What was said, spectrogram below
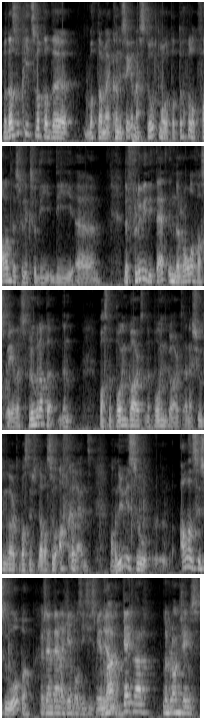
maar dat is ook iets wat dat, eh, wat dat mij, ik kan niet zeggen mij stoort, maar wat dat toch wel opvallend is, vind ik zo die, die, eh, de fluiditeit in de rollen van spelers. Vroeger had de, een, was een point guard, een point guard en een shooting guard, was een- dat was zo afgeleid. Maar nu is zo, alles is zo open. Er zijn bijna geen posities meer. Ja. Maar kijk naar LeBron James.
